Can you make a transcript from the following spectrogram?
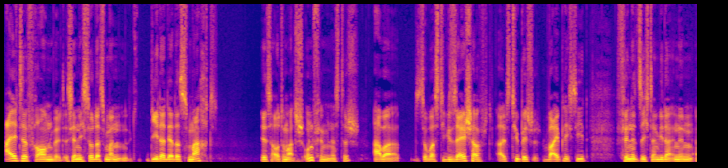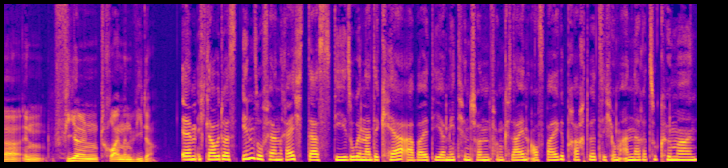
alte Frauenbild. Ist ja nicht so, dass man, jeder, der das macht, ist automatisch unfeministisch. Aber so was die Gesellschaft als typisch weiblich sieht, findet sich dann wieder in den, äh, in vielen Träumen wieder. Ähm, ich glaube, du hast insofern recht, dass die sogenannte Care-Arbeit, die ja Mädchen schon von klein auf beigebracht wird, sich um andere zu kümmern,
